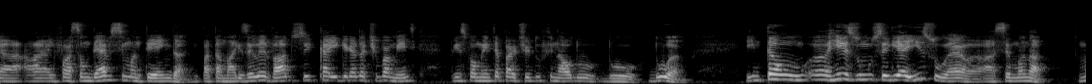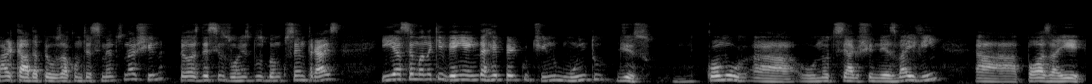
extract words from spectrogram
a, a, inflação deve se manter ainda em patamares elevados e cair gradativamente, principalmente a partir do final do, do, do ano. Então, uh, resumo seria isso: é, a semana marcada pelos acontecimentos na China, pelas decisões dos bancos centrais e a semana que vem ainda repercutindo muito disso. Como a, o noticiário chinês vai vir, após aí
